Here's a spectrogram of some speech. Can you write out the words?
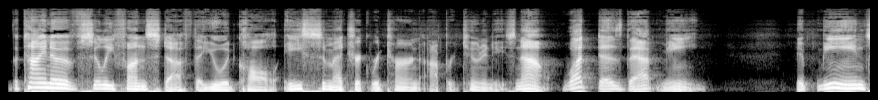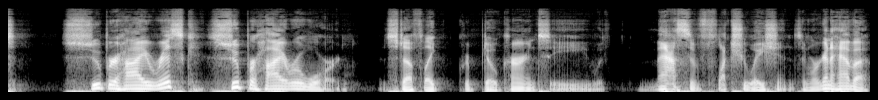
the kind of silly fun stuff that you would call asymmetric return opportunities. Now, what does that mean? It means super high risk, super high reward. Stuff like cryptocurrency with massive fluctuations. And we're going to have a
